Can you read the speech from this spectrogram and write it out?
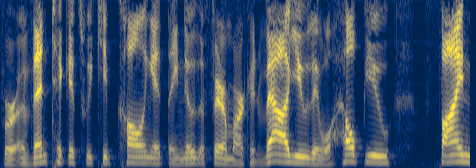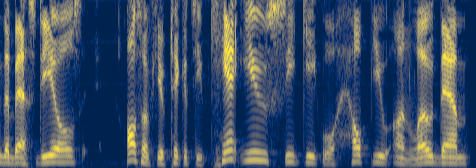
for event tickets, we keep calling it. They know the fair market value. They will help you find the best deals. Also, if you have tickets you can't use, SeatGeek will help you unload them,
